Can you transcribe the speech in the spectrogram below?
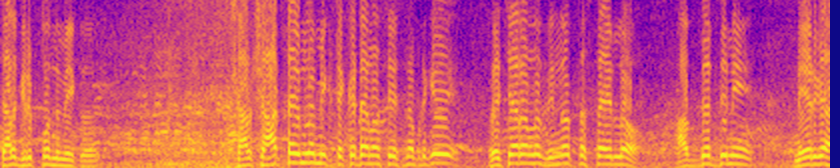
చాలా గ్రిప్ ఉంది మీకు. చాలా షార్ట్ టైంలో మీకు టికెట్ అనౌన్స్ చేసినప్పటికీ ప్రచారంలో వినూత్న స్థాయిలో అభ్యర్థిని నేరుగా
